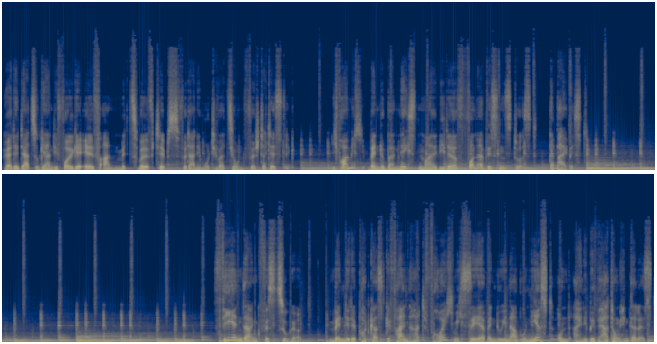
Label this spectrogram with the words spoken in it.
hör dir dazu gern die Folge 11 an mit 12 Tipps für deine Motivation für Statistik. Ich freue mich, wenn du beim nächsten Mal wieder voller Wissensdurst dabei bist. Vielen Dank fürs Zuhören. Wenn dir der Podcast gefallen hat, freue ich mich sehr, wenn du ihn abonnierst und eine Bewertung hinterlässt.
